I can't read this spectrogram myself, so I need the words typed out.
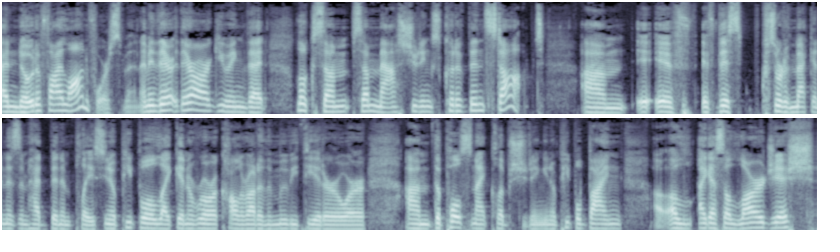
and notify law enforcement. I mean, they're they're arguing that look, some some mass shootings could have been stopped um, if if this sort of mechanism had been in place. You know, people like in Aurora, Colorado, the movie theater, or um, the Pulse nightclub shooting. You know, people buying, a, a, I guess, a large-ish.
